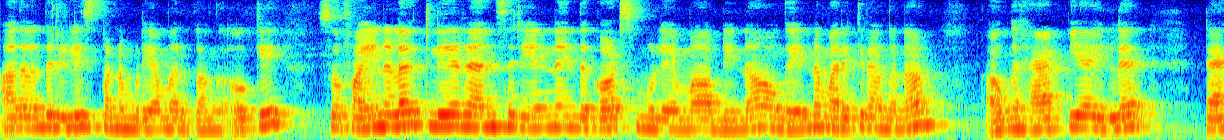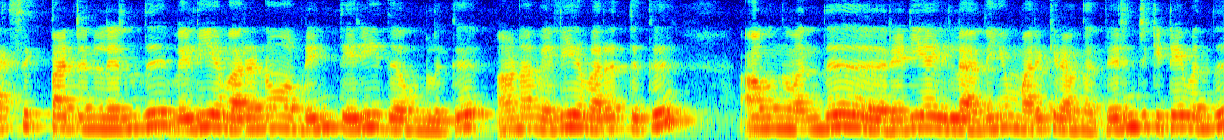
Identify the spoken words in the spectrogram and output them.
அதை வந்து ரிலீஸ் பண்ண முடியாமல் இருக்காங்க. ஓகே ஸோ ஃபைனலாக கிளியர் ஆன்சர் என்ன இந்த கார்ட்ஸ் மூலயமா அப்படின்னா அவங்க என்ன மறைக்கிறாங்கன்னா அவங்க ஹாப்பியாக இல்லை டாக்ஸிக் பேட்டர்ன்லேருந்து வெளியே வரணும் அப்படின்னு தெரியுது அவங்களுக்கு. ஆனால் வெளியே வரத்துக்கு அவங்க வந்து ரெடியாக இல்லை அதையும் மறைக்கிறாங்க. தெரிஞ்சுக்கிட்டே வந்து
